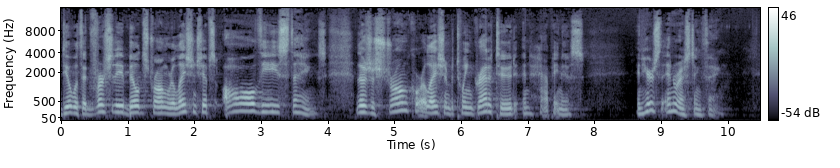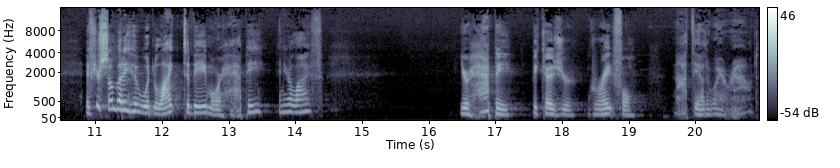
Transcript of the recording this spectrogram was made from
deal with adversity, build strong relationships, all these things. There's a strong correlation between gratitude and happiness. And here's the interesting thing if you're somebody who would like to be more happy in your life, you're happy because you're grateful, not the other way around.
